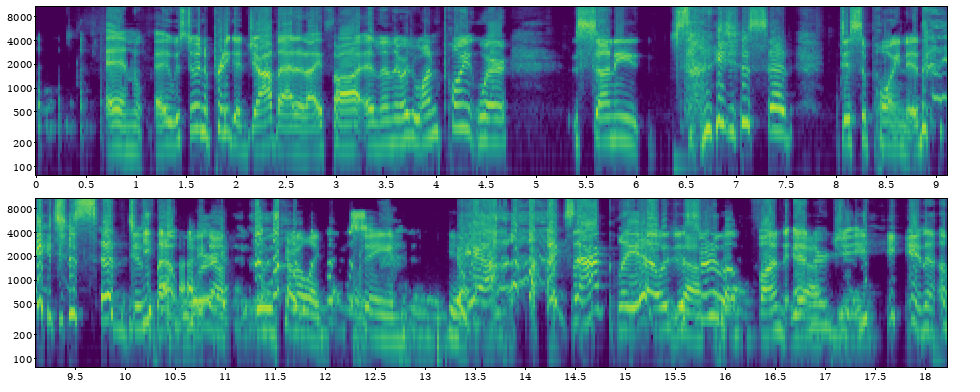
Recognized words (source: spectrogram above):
and he was doing a pretty good job at it, I thought. And then there was one point where Sonny Sonny just said disappointed. he just said just Yeah, that word. It was kind of like shame. Yeah. Yeah, exactly. Yeah, it was just sort of a fun energy, you know.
